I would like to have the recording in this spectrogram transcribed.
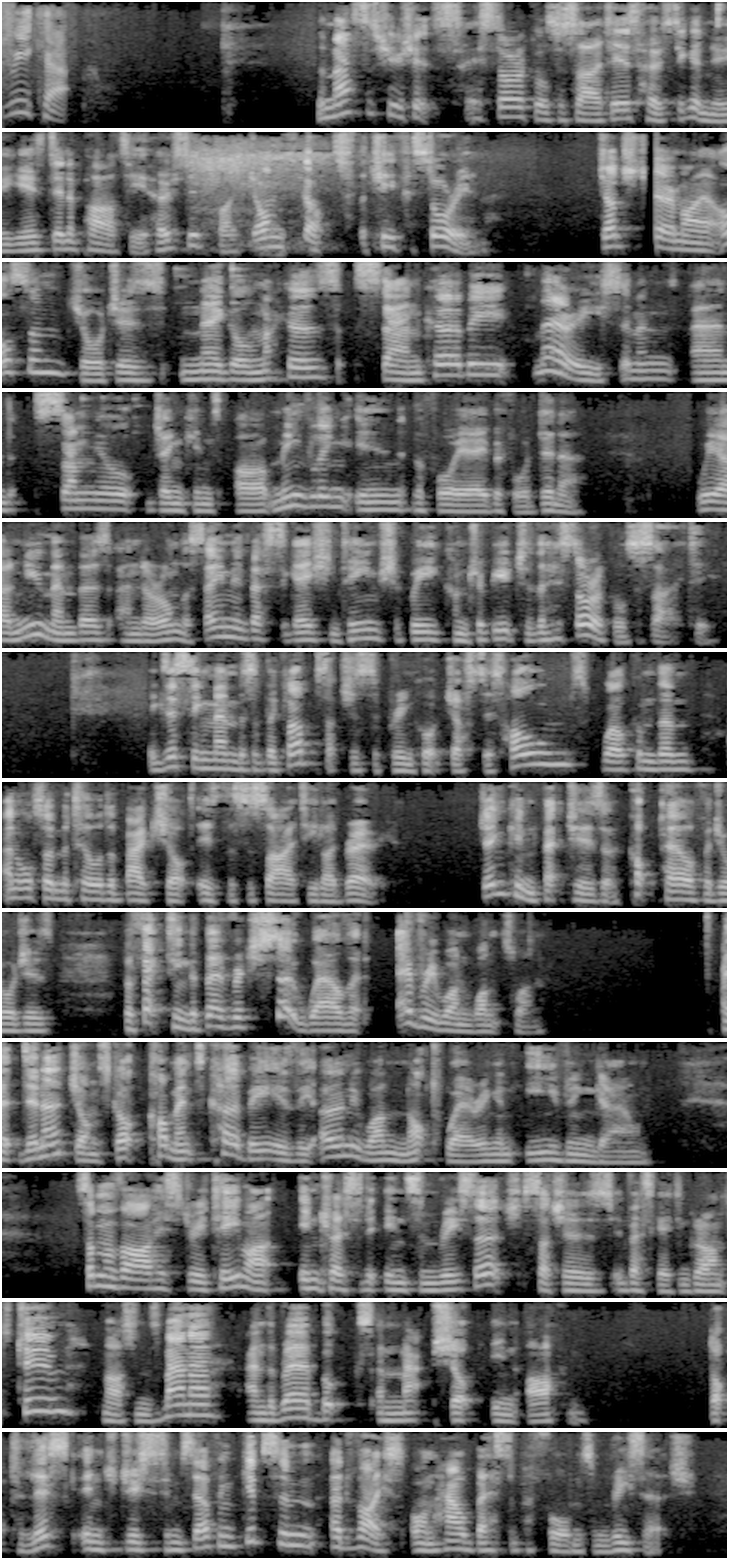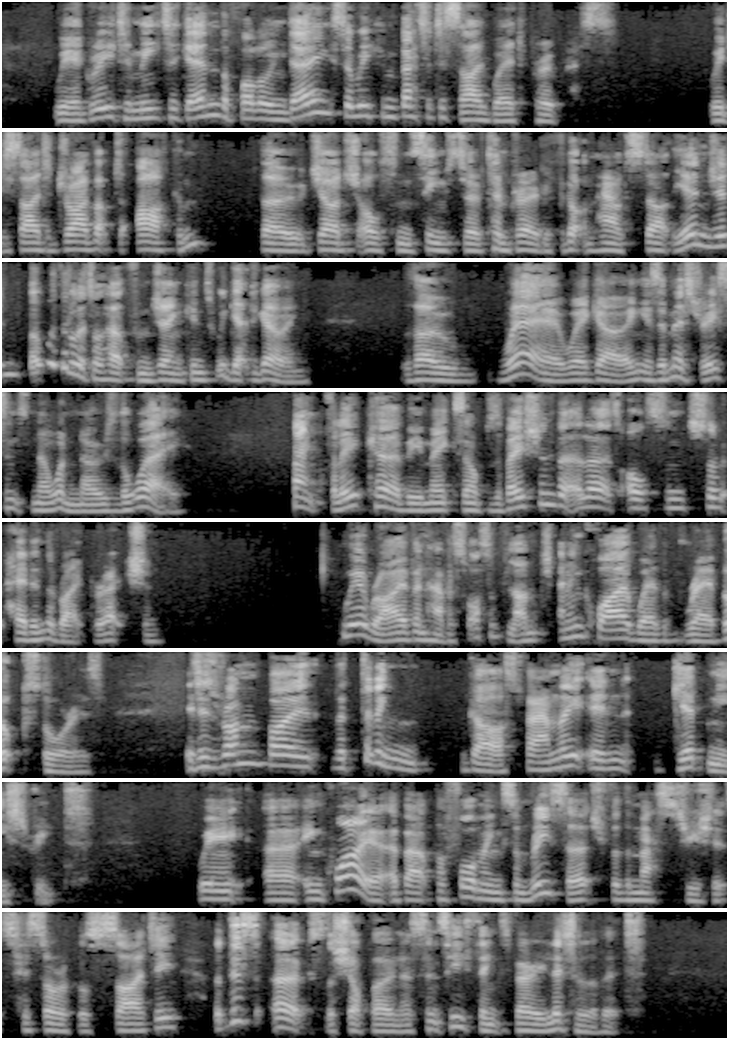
Recap. The Massachusetts Historical Society is hosting a New Year's dinner party hosted by John Scott, the chief historian. Judge Jeremiah Olson, Georges Nagelmackers, Stan Kirby, Mary Simmons, and Samuel Jenkins are mingling in the foyer before dinner. We are new members and are on the same investigation team should we contribute to the Historical Society. Existing members of the club, such as Supreme Court Justice Holmes, welcome them, and also Matilda Bagshot is the Society librarian. Jenkins fetches a cocktail for Georges, perfecting the beverage so well that everyone wants one. At dinner, John Scott comments Kirby is the only one not wearing an evening gown. Some of our history team are interested in some research, such as investigating Grant's tomb, Martin's Manor, and the rare books and map shop in Arkham. Dr. Lisk introduces himself and gives some advice on how best to perform some research. We agree to meet again the following day so we can better decide where to progress. We decide to drive up to Arkham, though Judge Olson seems to have temporarily forgotten how to start the engine, but with a little help from Jenkins we get going. Though where we're going is a mystery since no one knows the way. Thankfully, Kirby makes an observation that alerts Olson to head in the right direction. We arrive and have a spot of lunch and inquire where the rare bookstore is. It is run by the Tillinghast family in Gedney Street. We uh, inquire about performing some research for the Massachusetts Historical Society, but this irks the shop owner since he thinks very little of it.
